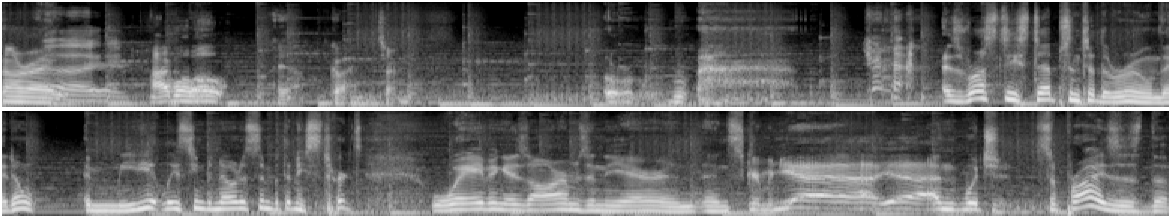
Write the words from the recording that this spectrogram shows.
all right. I will. Well- yeah, go ahead. Sorry. As Rusty steps into the room, they don't immediately seem to notice him, but then he starts waving his arms in the air and, and screaming, "Yeah, yeah!" and which surprises the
